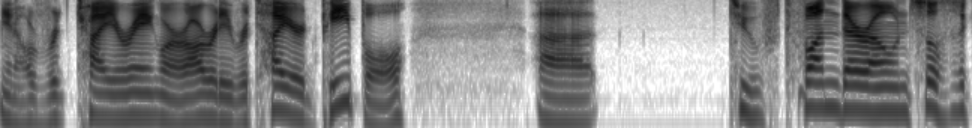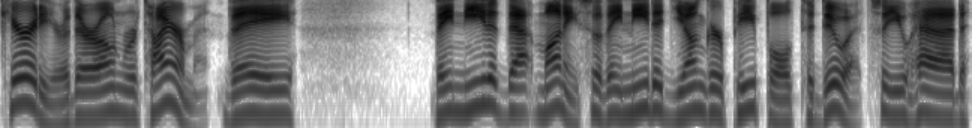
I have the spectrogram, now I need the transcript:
you know, retiring or already retired people uh, to fund their own Social Security or their own retirement. They they needed that money, so they needed younger people to do it. So you had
